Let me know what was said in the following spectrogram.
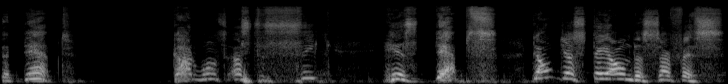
The depth. God wants us to seek his depths. Don't just stay on the surface.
